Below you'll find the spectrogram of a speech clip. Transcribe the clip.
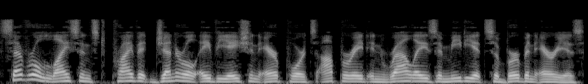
Several licensed private general aviation airports operate in Raleigh's immediate suburban areas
